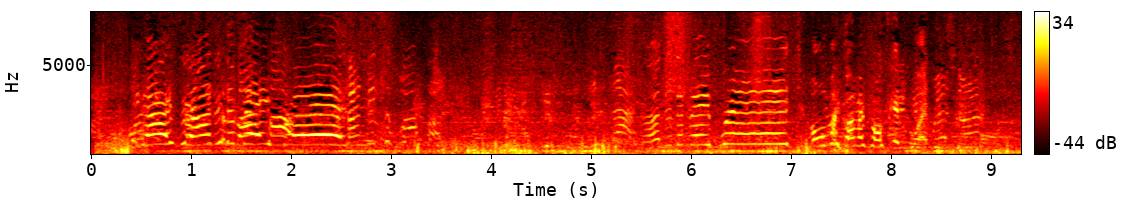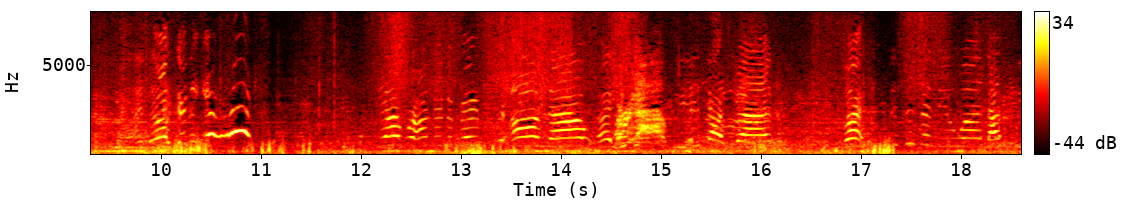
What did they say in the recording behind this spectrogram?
Hey guys, we're under the Bay Bridge! Under the Bay Bridge! Oh my god, my phone's getting wet. I know it's gonna get wet! Yeah, we're under the Bay Bridge. Oh no! Hurry up! It's not bad. But this is the new one. That's the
